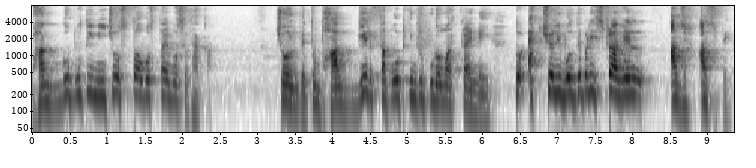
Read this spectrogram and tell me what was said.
ভাগ্যপতি নিচস্থ অবস্থায় বসে থাকা চলবে। তো ভাগ্যের সাপোর্ট কিন্তু পুরো মাত্রায় নেই। তো অ্যাকচুয়ালি বলতে পারি স্ট্রাগেল আজ, আসবে।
